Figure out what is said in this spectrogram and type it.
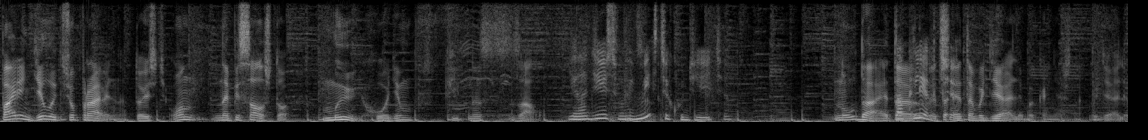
парень делает все правильно. То есть он написал, что мы ходим в фитнес-зал. Я надеюсь, вы вместе худеете. Ну да, это, Так легче. это, это в идеале бы, конечно, в идеале.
